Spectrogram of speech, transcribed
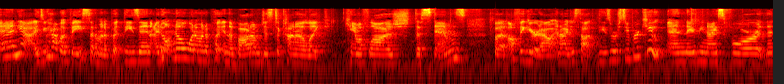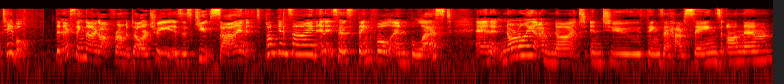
And yeah, I do have a vase that I'm gonna put these in. I don't know what I'm gonna put in the bottom just to kind of like camouflage the stems, but I'll figure it out. And I just thought these were super cute and they'd be nice for the table. The next thing that I got from Dollar Tree is this cute sign. It's a pumpkin sign and it says thankful and blessed. And normally I'm not into things that have sayings on them.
